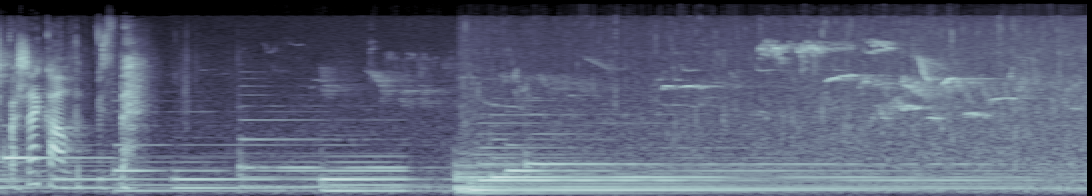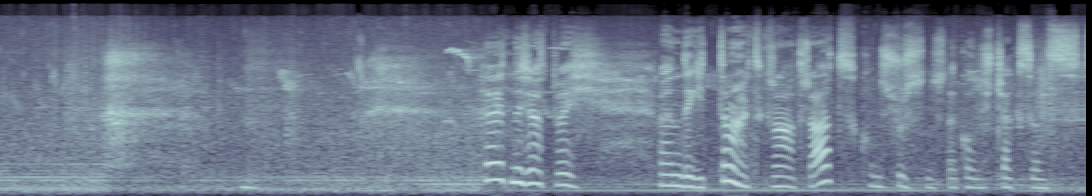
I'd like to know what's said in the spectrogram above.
Baş başa kaldık biz de. Evet Necat Bey. Ben de gittim artık rahat rahat. Konuşursunuz ne konuşacaksınız.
